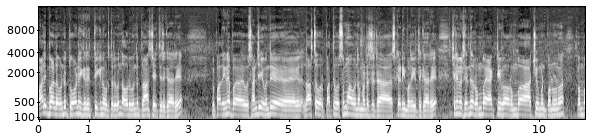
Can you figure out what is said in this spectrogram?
வாலிபாலில் வந்து டோனிக்கு ரித்திக்னு ஒருத்தர் வந்து அவர் வந்து பிரான்ஸ் ஜெயிச்சிருக்காரு. இப்போ பார்த்தீங்கன்னா இப்போ சஞ்சய் வந்து லாஸ்ட்டாக ஒரு பத்து வருஷமாக வந்து மட்டும் ஸ்கேட்டிங் பழகிட்டு இருக்காரு. சின்ன வயசுலேருந்து ரொம்ப ஆக்டிவாக ரொம்ப அச்சீவ்மெண்ட் பண்ணணும் ரொம்ப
